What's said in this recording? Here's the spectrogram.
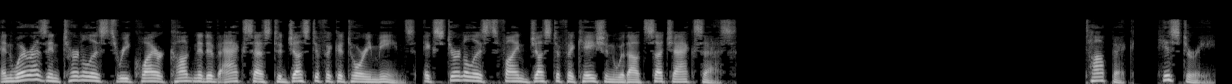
And whereas internalists require cognitive access to justificatory means, externalists find justification without such access. History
